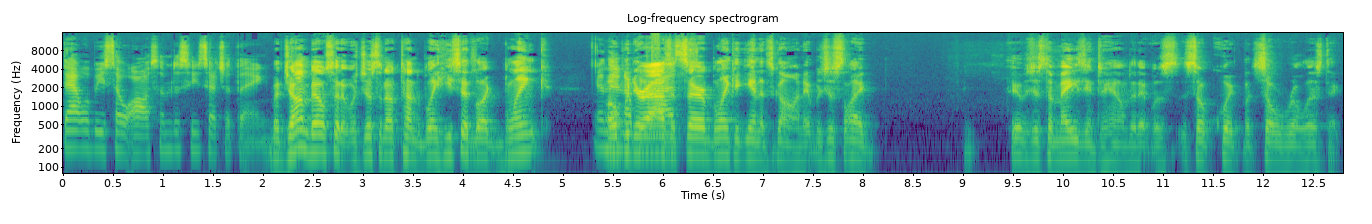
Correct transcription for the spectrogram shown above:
That would be so awesome to see such a thing. But John Bell said it was just enough time to blink. He said like blink, And then open your eyes, it's there. Blink again, it's gone. It was just like it was just amazing to him that it was so quick but so realistic.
